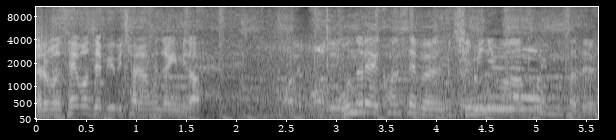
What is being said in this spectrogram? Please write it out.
여러분 세 번째 뮤비 촬영 현장입니다. 오늘의 컨셉은 지민이와 호위무사들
